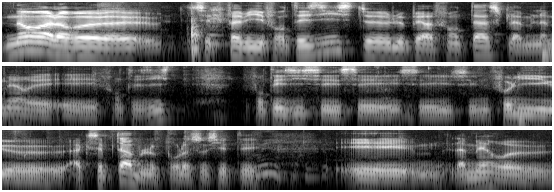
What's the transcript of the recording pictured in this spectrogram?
non, alors, euh, cette famille est fantaisiste. Le père est fantasque, la, la mère est, est fantaisiste. Fantaisie, c'est- une folie euh, acceptable pour la société. Et euh, la mère euh,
